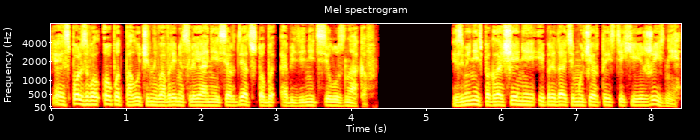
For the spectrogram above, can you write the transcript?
Я использовал опыт, полученный во время слияния сердец, чтобы объединить силу знаков. Изменить поглощение и придать ему черты стихии жизни,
